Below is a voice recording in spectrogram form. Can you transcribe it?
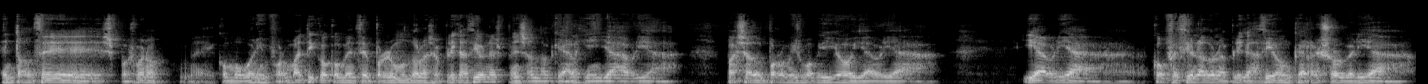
Entonces, pues bueno, como buen informático comencé por el mundo las aplicaciones pensando que alguien ya habría pasado por lo mismo que yo y habría y habría confeccionado una aplicación que resolvería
